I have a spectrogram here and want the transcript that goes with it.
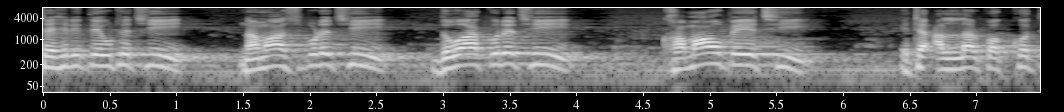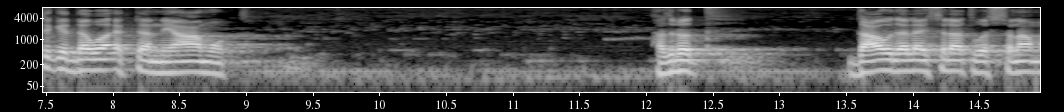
সেহরিতে উঠেছি, নামাজ পড়েছি, দোয়া করেছি, ক্ষমাও পেয়েছি। এটা আল্লাহর পক্ষ থেকে দেওয়া একটা নেয়ামত। হজরত দাউদ আলাহ সালাতাম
